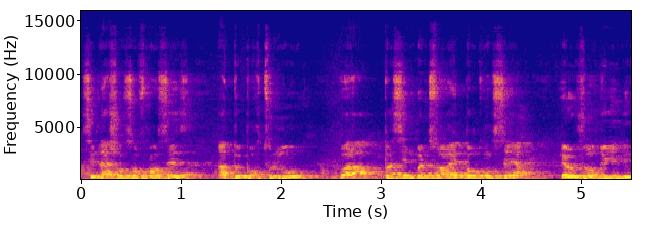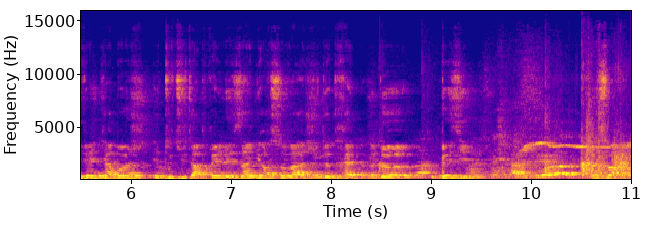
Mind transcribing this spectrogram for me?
C'est de la chanson française, un peu pour tout le monde. Voilà, passez une bonne soirée, bon concert. Et aujourd'hui, les vieilles caboches et tout de suite après, les zingueurs sauvages de Trèbes, de Béziers. Bonne soirée.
